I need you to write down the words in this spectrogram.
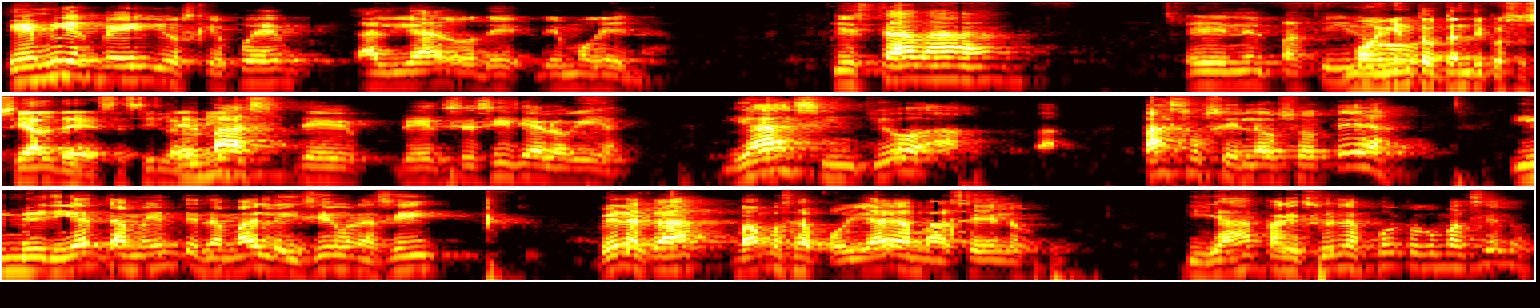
Emir Bellos, que fue aliado de, de Morena, que estaba en el partido... Movimiento Auténtico Social de Cecilia. el Loría. más de, de Cecilia Loría, ya sintió a- a- pasos en la azotea. Inmediatamente nada más le hicieron así, ven acá, vamos a apoyar a Marcelo. Y ya apareció en la foto con Marcelo.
